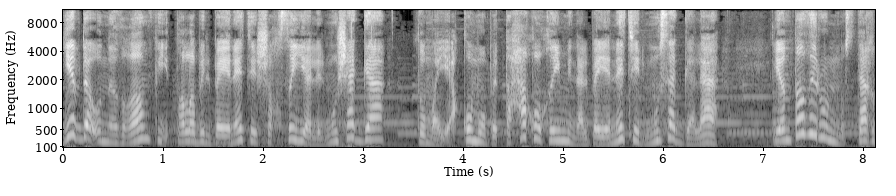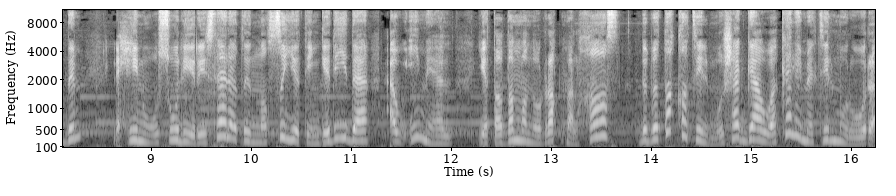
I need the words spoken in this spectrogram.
يبدأ النظام في طلب البيانات الشخصية للمشجع ثم يقوم بالتحقق من البيانات المسجلة. ينتظر المستخدم لحين وصول رسالة نصية جديدة أو إيميل يتضمن الرقم الخاص ببطاقة المشجع وكلمة المرور.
